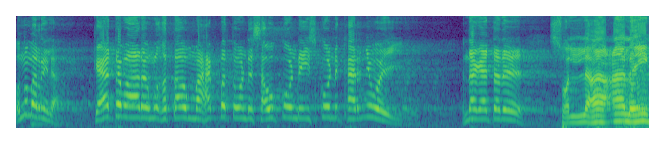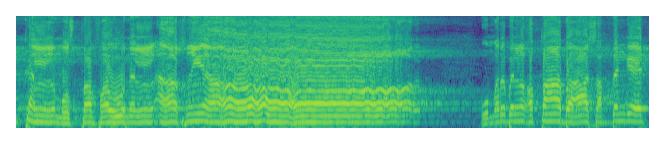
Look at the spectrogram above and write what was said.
ഒന്നും പറഞ്ഞില്ല. കേട്ടപാടെ ഉമർ ഖത്താബ് മഹബത്തോണ്ട് ഷൗക്കോണ്ട് ഇഷ്കോണ്ട് കരഞ്ഞുപോയി. എന്താ കേട്ടത്? صلى عليك المصطفون الأخيار ഉമർ ബിൻ ഖത്താബ് ആ ശബ്ദം കേട്ട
